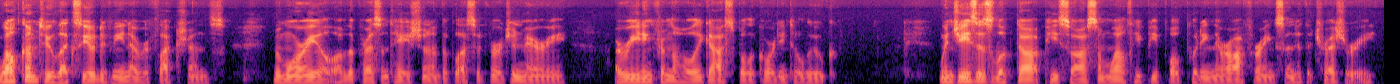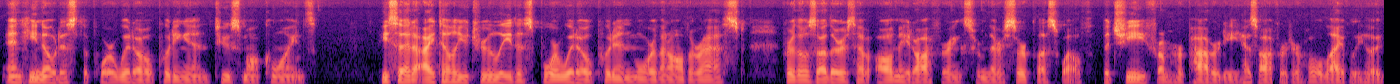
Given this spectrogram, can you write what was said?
Welcome to Lectio Divina Reflections, memorial of the presentation of the Blessed Virgin Mary, a reading from the Holy Gospel according to Luke. When Jesus looked up, he saw some wealthy people putting their offerings into the treasury, and he noticed the poor widow putting in two small coins. He said, I tell you truly, this poor widow put in more than all the rest, for those others have all made offerings from their surplus wealth, but she, from her poverty, has offered her whole livelihood.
